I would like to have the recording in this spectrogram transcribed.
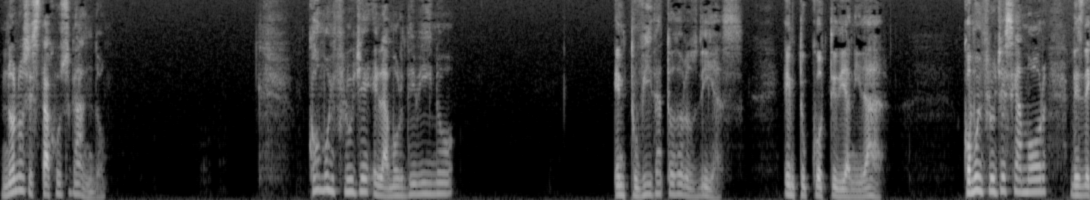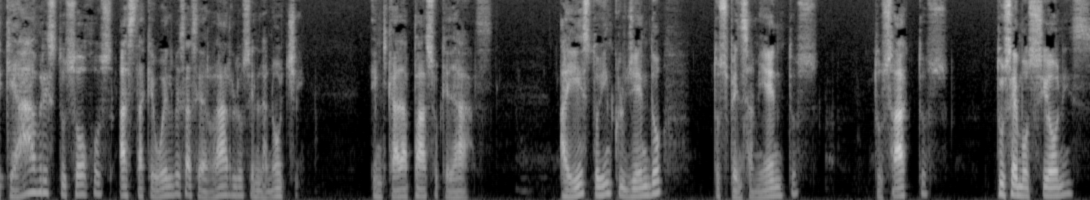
No nos está juzgando. ¿Cómo influye el amor divino en tu vida todos los días, en tu cotidianidad? ¿Cómo influye ese amor desde que abres tus ojos hasta que vuelves a cerrarlos en la noche, en cada paso que das? Ahí estoy incluyendo tus pensamientos, tus actos, tus emociones,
